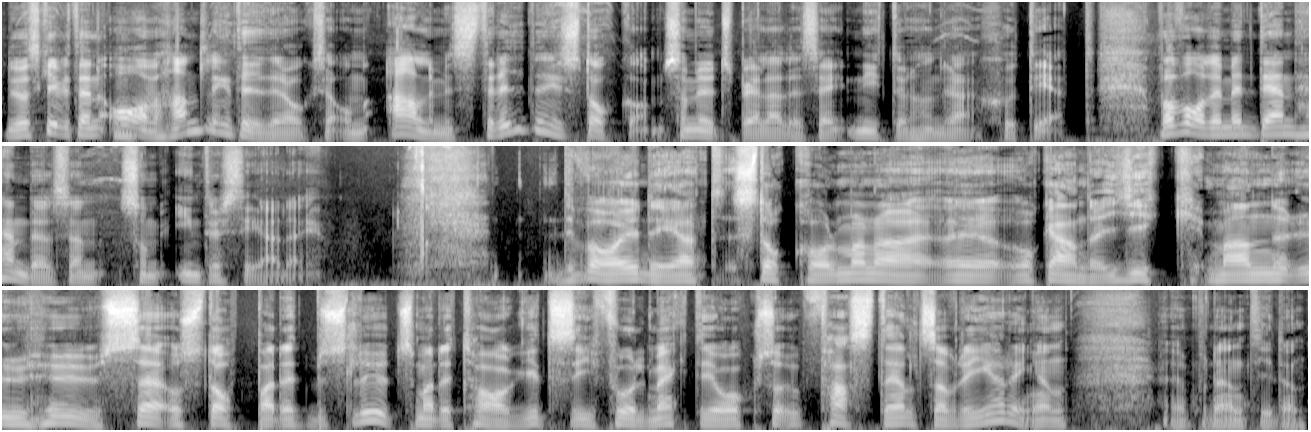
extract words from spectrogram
Du har skrivit en avhandling tidigare också om almstriden i Stockholm som utspelade sig 1971. Vad var det med den händelsen som intresserade dig? Det var ju det att stockholmarna eh, och andra gick man ur huset och stoppade ett beslut som hade tagits i fullmäktige och också fastställts av regeringen eh, på den tiden.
